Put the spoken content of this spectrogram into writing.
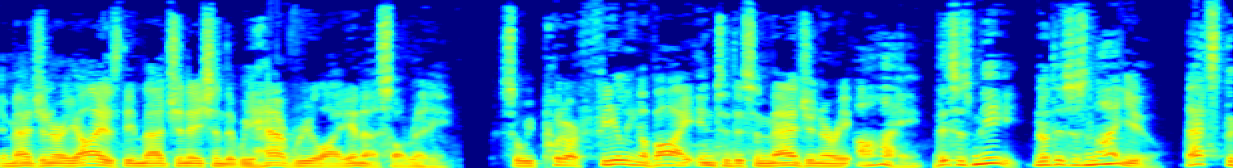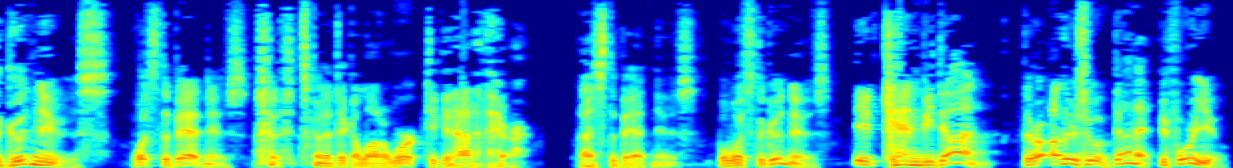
Imaginary I is the imagination that we have real I in us already. So we put our feeling of I into this imaginary I. This is me. No, this is not you. That's the good news. What's the bad news? it's going to take a lot of work to get out of there. That's the bad news. But what's the good news? It can be done. There are others who have done it before you,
